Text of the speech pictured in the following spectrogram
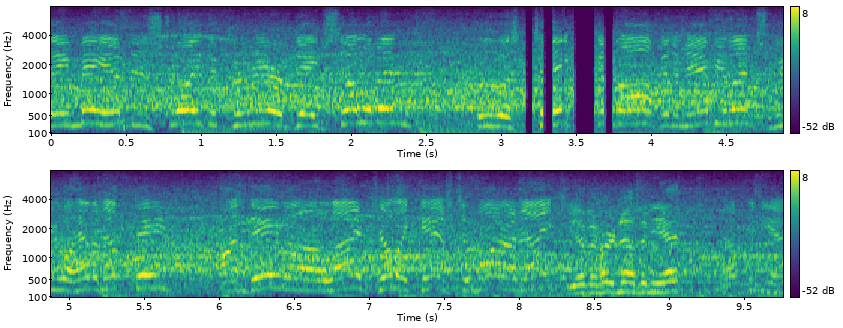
They may have destroyed the career of Dave Sullivan, who was taken off in an ambulance. We will have an update on Dave on our live telecast tomorrow night. You haven't heard nothing yet? Nothing yet.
